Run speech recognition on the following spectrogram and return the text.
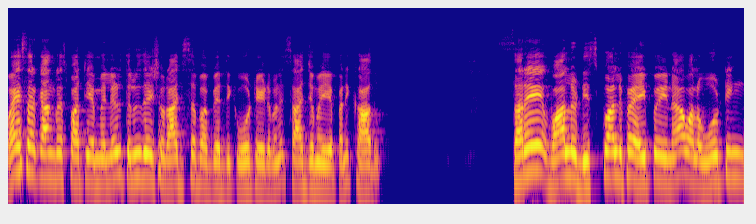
వైఎస్ఆర్ కాంగ్రెస్ పార్టీ ఎమ్మెల్యేలు తెలుగుదేశం రాజ్యసభ అభ్యర్థికి ఓటేయడం అనేది సాధ్యమయ్యే పని కాదు. సరే వాళ్ళు డిస్క్వాలిఫై అయిపోయినా వాళ్ళ ఓటింగ్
